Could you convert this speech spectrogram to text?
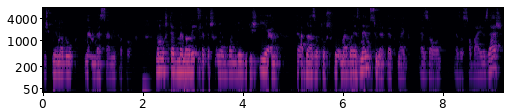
és milyen adók nem beszámíthatóak. Na most ebben a részletes anyagban végül is ilyen táblázatos formában ez nem született meg, ez a, ez a szabályozás,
